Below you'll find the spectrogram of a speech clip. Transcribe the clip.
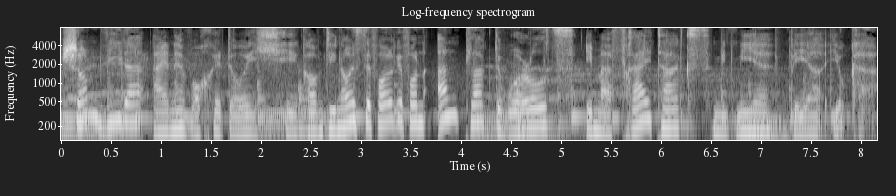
Schon wieder eine Woche durch. Hier kommt die neueste Folge von Unplug the World, immer freitags mit mir, Bea Jucker.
